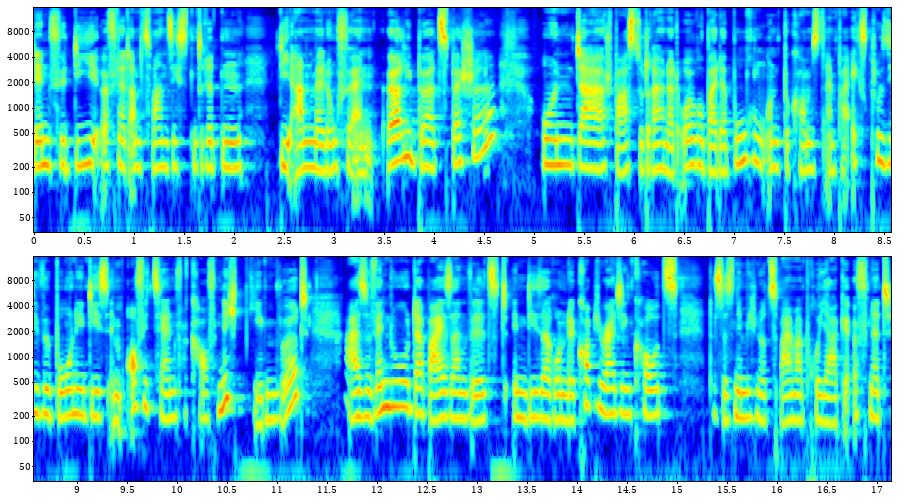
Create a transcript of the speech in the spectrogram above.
denn für die öffnet am 20.03. die Anmeldung für ein Early Bird Special und da sparst du 300 Euro bei der Buchung und bekommst ein paar exklusive Boni, die es im offiziellen Verkauf nicht geben wird. Also wenn du dabei sein willst in dieser Runde Copywriting Codes, das ist nämlich nur zweimal pro Jahr geöffnet,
